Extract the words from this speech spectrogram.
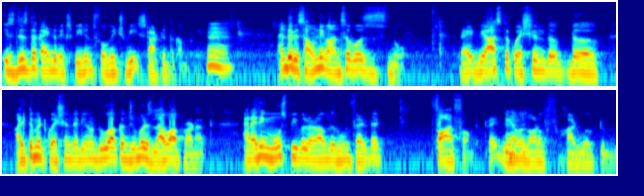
is this the kind of experience for which we started the company? Hmm. And the resounding answer was no. Right? We asked the question, the the ultimate question that you know, do our consumers love our product? And I think most people around the room felt that far from it. Right? We mm. have a hmm. lot of hard work to do.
